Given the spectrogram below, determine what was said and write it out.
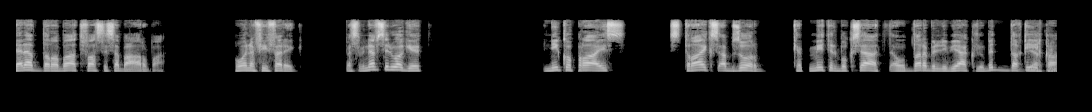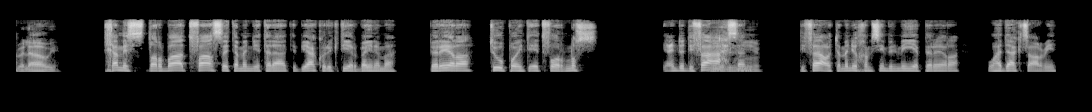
ثلاث ضربات فاصلة سبعة أربعة. هنا في فرق. بس بنفس الوقت نيكو برايس strikes absorbed كمية ال boxات أو الضرب اللي بيأكله بالدقيقة بيأكل بلاوي. خمس ضربات فاصلة 8 3 بيأكل كتير بينما بيريرا 2.84 نص. عنده دفاع أحسن. دفاعه 58% بيريرا وهداك 49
